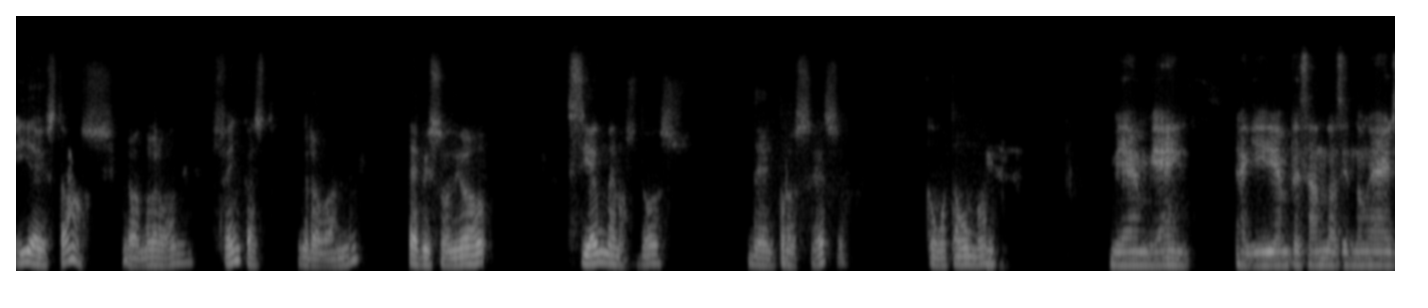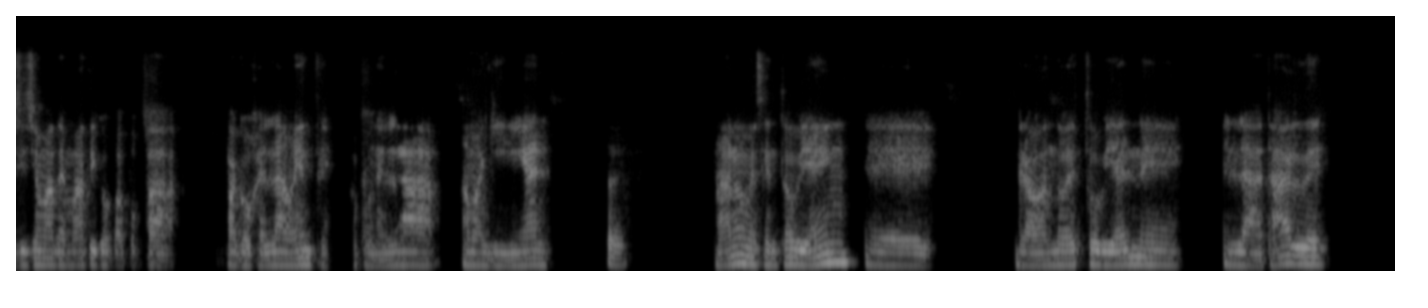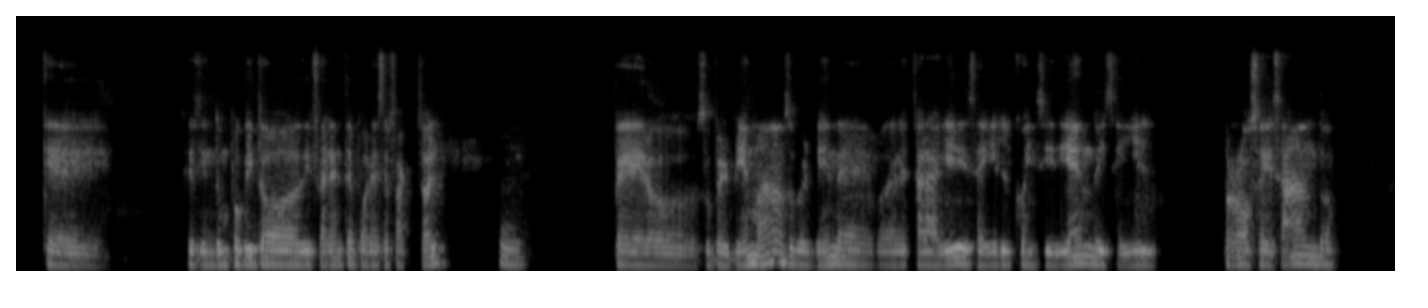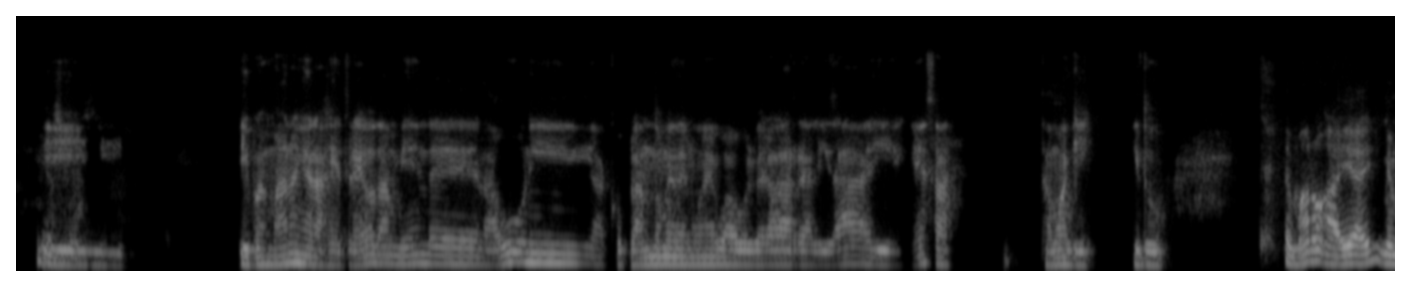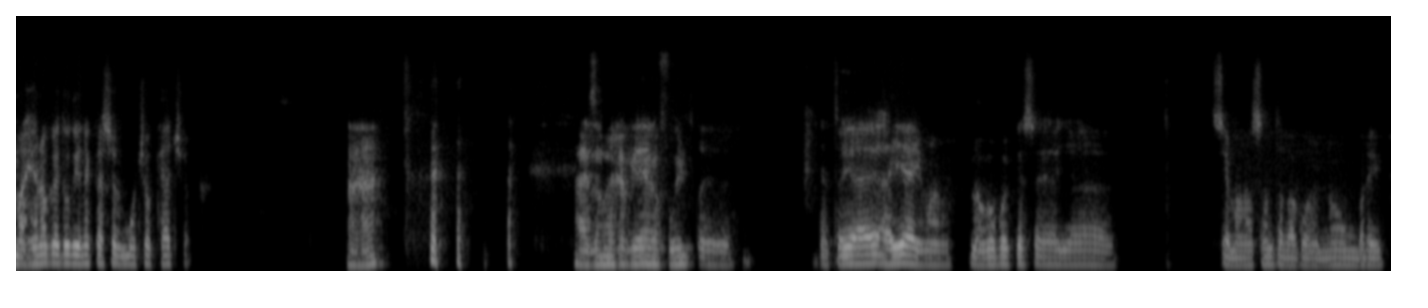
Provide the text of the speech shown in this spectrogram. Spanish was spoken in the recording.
Y ahí estamos, grabando, grabando. Fencast, grabando. Episodio 100 menos 2 del proceso. ¿Cómo estamos, man? Bien, bien. Aquí empezando haciendo un ejercicio matemático para pa, coger la mente, para ponerla a maquinear. Sí. Mano, me siento bien. eh, grabando esto viernes en la tarde, que se siente un poquito diferente por ese factor, Mm, pero súper bien, mano, súper bien de poder estar aquí y seguir coincidiendo y seguir procesando. Y, y pues, mano, en el ajetreo también de la uni, acoplándome de nuevo a volver a la realidad y en esa, estamos aquí. ¿Y tú? Hermano, ahí, ahí. Me imagino que tú tienes que hacer mucho catch-up. Ajá. A eso me refiero, full. Estoy ahí, ahí, mano. Luego porque sea ya Semana Santa para cogernos un break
